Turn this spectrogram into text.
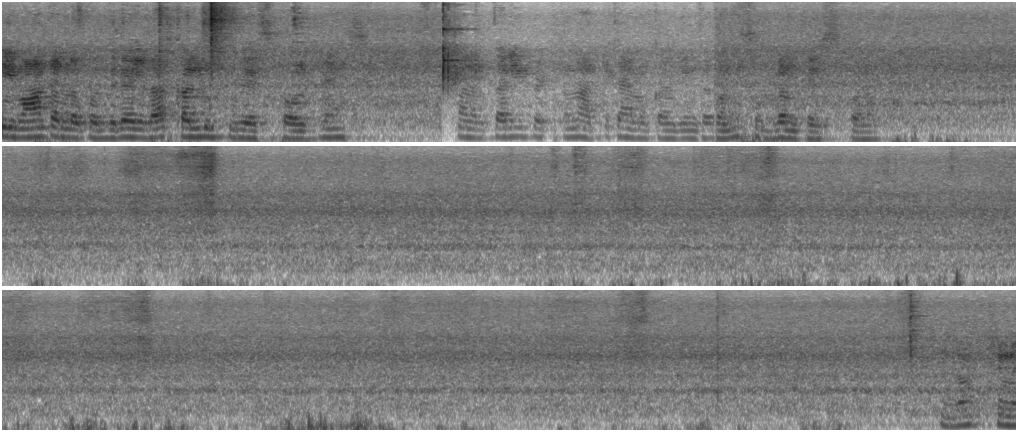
ఈ వాటర్లో కొద్దిగా ఇలా కల్లుప్పు వేసుకోవాలి ఫ్రెండ్స్. మనం తరిగి పెట్టుకున్న అట్టికాయ ముక్కలు దించుకొని శుభ్రం చేసుకోవాలి ఇలా చిన్న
